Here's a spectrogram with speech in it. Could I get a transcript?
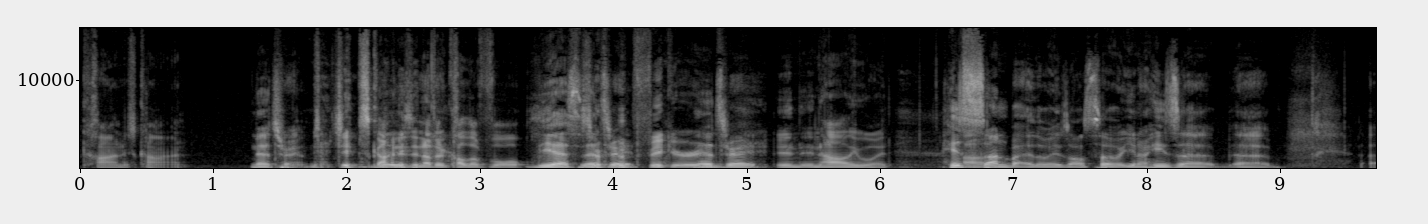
Caan is Caan. That's right. James Caan is another colorful Yes, that's right. figure. in- That's right. In, in Hollywood. His Uh, son, by the way, is also you know he's a. Uh, uh,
